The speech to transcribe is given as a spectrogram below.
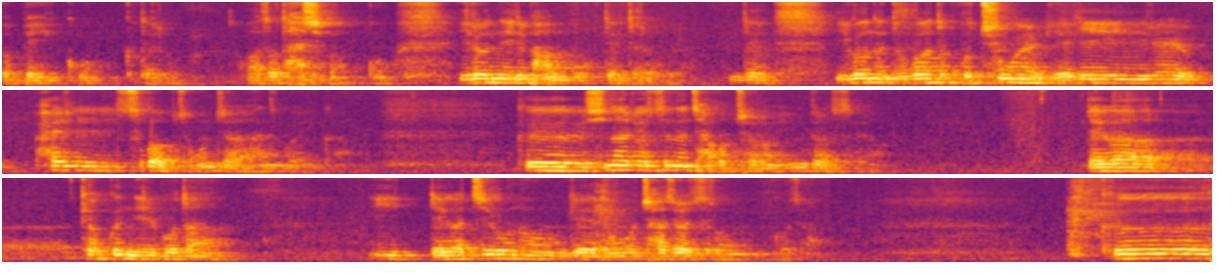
옆에 있고 그대로 와서 다시 먹고 이런 일이 반복되더라고요. 근데 이거는 누구한테 고충을 얘기를 할 수가 없죠. 혼자 하는 거니까. 그 시나리오 쓰는 작업처럼 힘들었어요. 내가 겪은 일보다 이 내가 찍어놓은 게 너무 좌절스러운 거죠. 그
